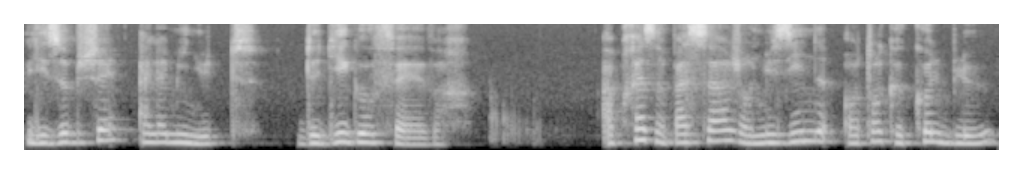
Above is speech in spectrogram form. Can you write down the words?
Les objets à la minute de Diego Fèvre. Après un passage en usine en tant que col bleu,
